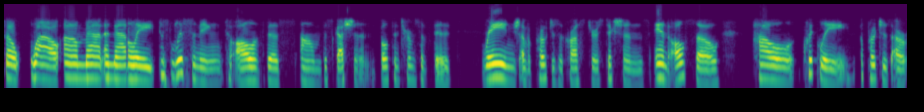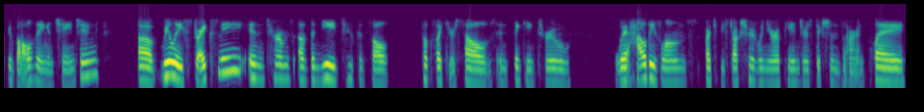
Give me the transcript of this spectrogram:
So, wow, um, Matt and Natalie, just listening to all of this um, discussion, both in terms of the range of approaches across jurisdictions and also how quickly approaches are evolving and changing, uh, really strikes me in terms of the need to consult folks like yourselves in thinking through where, how these loans are to be structured when European jurisdictions are in play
